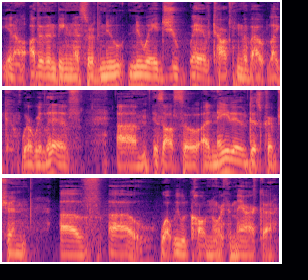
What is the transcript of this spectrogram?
you know, other than being a sort of new new age way of talking about like where we live, um, is also a native description of uh, what we would call North America.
